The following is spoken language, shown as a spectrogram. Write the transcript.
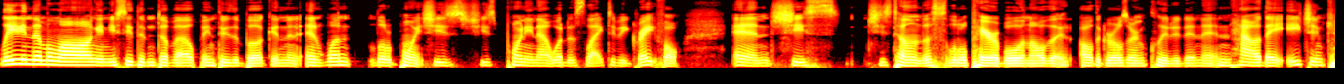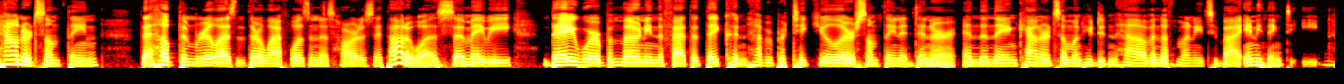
leading them along, and you see them developing through the book. And and one little point, she's she's pointing out what it's like to be grateful, and she's she's telling this little parable, and all the all the girls are included in it, and how they each encountered something that helped them realize that their life wasn't as hard as they thought it was. So maybe they were bemoaning the fact that they couldn't have a particular something at dinner, and then they encountered someone who didn't have enough money to buy anything to eat mm-hmm.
